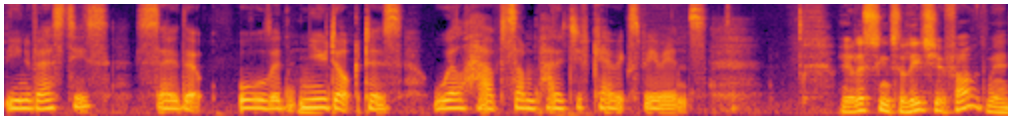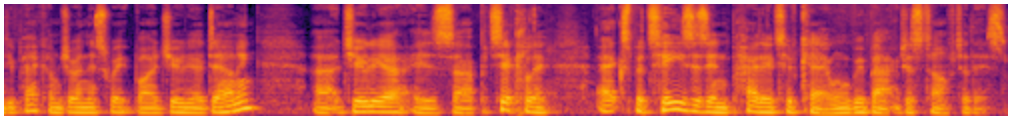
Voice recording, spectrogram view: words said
the universities so that all the new doctors will have some palliative care experience. You're listening to Leadership File with me, Andy Peck. I'm joined this week by Julia Downing. Uh, Julia is uh, particularly expertise is in palliative care, and we'll be back just after this.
